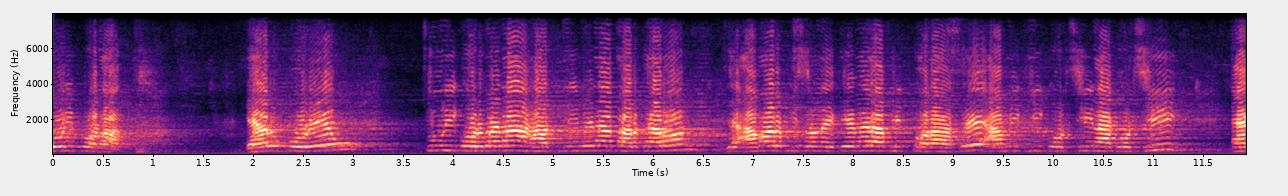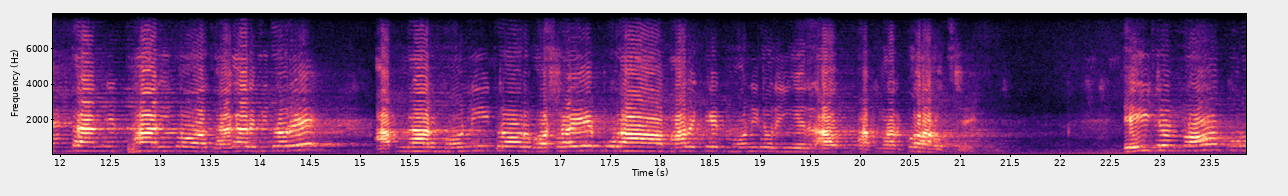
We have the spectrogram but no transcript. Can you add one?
ওই প্রোডাক্টের উপরেও চুরি করবে না, হাত দিবে না, তার কারণ যে আমার পিছনে ক্যামেরা ফিট করা আছে, আমি কি করছি না করছি একটা নির্ধারিত জায়গার ভিতরে আপনার মনিটর বসায়ে পুরা মার্কেট মনিটরিং এর আপনার করা হচ্ছে। এই জন্য কোন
